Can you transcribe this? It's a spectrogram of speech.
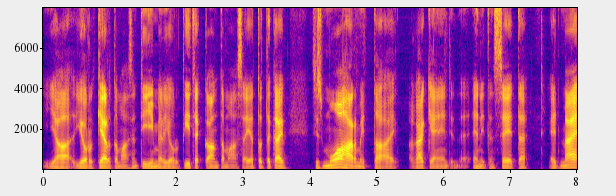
ja joudut kertomaan sen tiimille, joudut itse kantamaan sen. Ja totta kai siis mua harmittaa kaikkein eniten, eniten se, että et mä,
